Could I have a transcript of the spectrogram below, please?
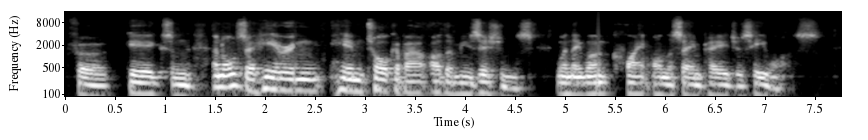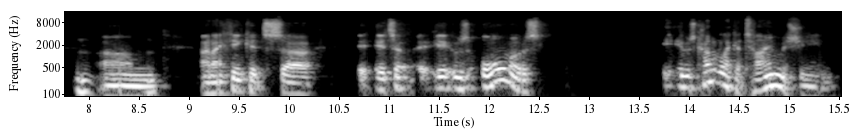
for gigs and and also hearing him talk about other musicians when they weren't quite on the same page as he was. Mm-hmm. Um, and I think it's uh, it, it's a it was almost it was kind of like a time machine.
